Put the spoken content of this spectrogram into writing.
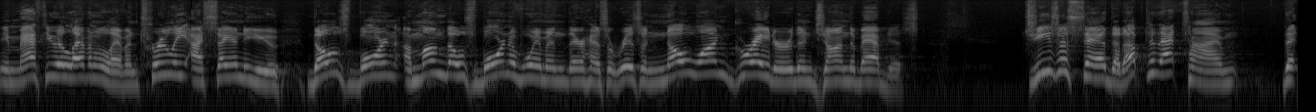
in Matthew 11 11, Truly I say unto you, those born among those born of women, there has arisen no one greater than John the Baptist. Jesus said that up to that time, that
